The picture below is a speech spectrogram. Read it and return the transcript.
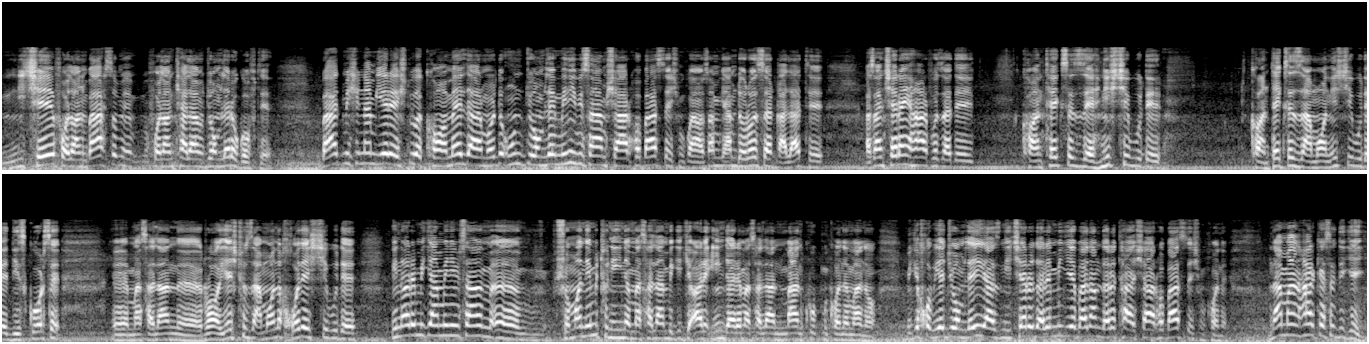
نیچه فلان بحث و فلان کلم جمله رو گفته. بعد میشینم یه رشتو کامل در مورد اون جمله می‌نویسم شرح و بسطش می‌کنم. اصلا میگم درسته غلطه. اصلا چرا این حرف زده؟ context ذهنیش چی بوده؟ context زمانیش چی بوده؟ discourse مثلا رایش تو زمان خودش چی بوده؟ اینا رو میگم می‌نویسم شما نمی‌تونی اینو مثلا بگی که آره این داره مثلا منکوب می‌کنه منو. میگه خب یه جمله ای از نیچه رو داره میگه بعدم داره شرح و بستش می‌کنه. نه من هر کس دیگه ای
